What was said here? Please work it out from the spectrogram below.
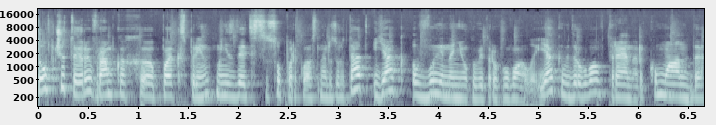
Топ-4 в рамках Пек PEC Spring, мені здається, це супер класний результат. Як ви на нього відреагували? Як відреагував тренер, команда?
